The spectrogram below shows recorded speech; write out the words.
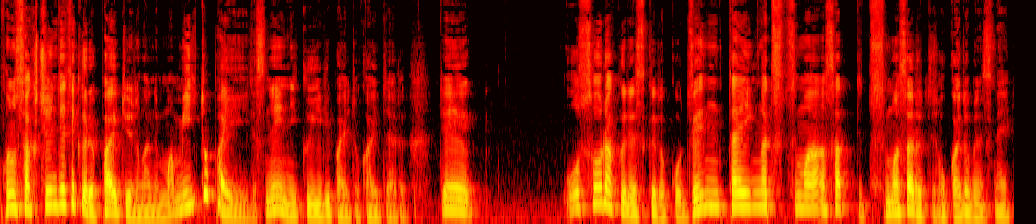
この作中に出てくるパイというのがね、まあ、ミートパイですね。肉入りパイと書いてある。で、おそらくですけど、こう全体が包まさって、包まさるって北海道弁ですね。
